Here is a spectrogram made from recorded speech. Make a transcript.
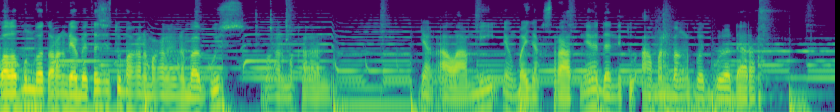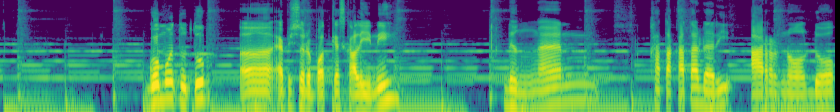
Walaupun buat orang diabetes itu makanan-makanan yang bagus makanan-makanan yang alami yang banyak seratnya dan itu aman banget buat gula darah gue mau tutup uh, episode podcast kali ini dengan kata-kata dari Arnoldo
